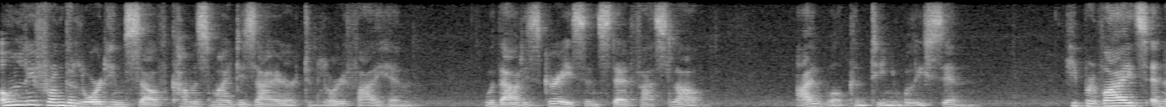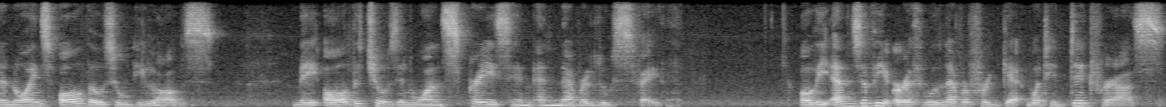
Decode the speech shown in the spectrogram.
Only from the Lord Himself comes my desire to glorify Him. Without His grace and steadfast love, I will continually sin. He provides and anoints all those whom He loves. May all the chosen ones praise Him and never lose faith. All the ends of the earth will never forget what He did for us.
